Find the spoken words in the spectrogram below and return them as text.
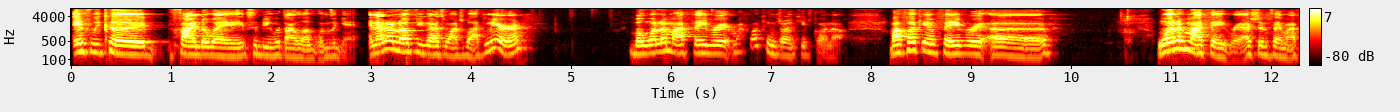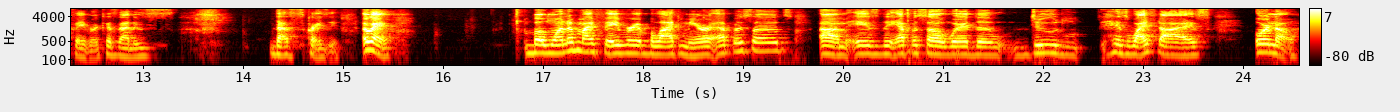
if we could find a way to be with our loved ones again. And I don't know if you guys watch Black Mirror, but one of my favorite my fucking joint keeps going out. My fucking favorite uh one of my favorite, I shouldn't say my favorite because that is that's crazy. Okay. But one of my favorite Black Mirror episodes um is the episode where the dude his wife dies or no.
